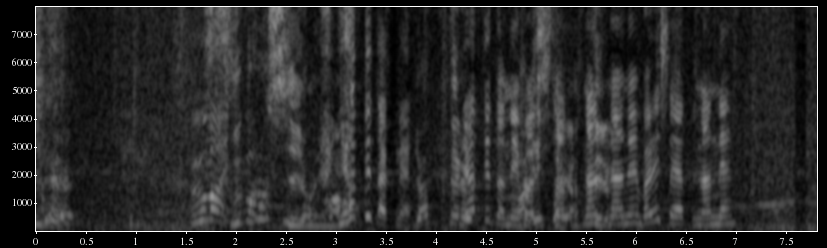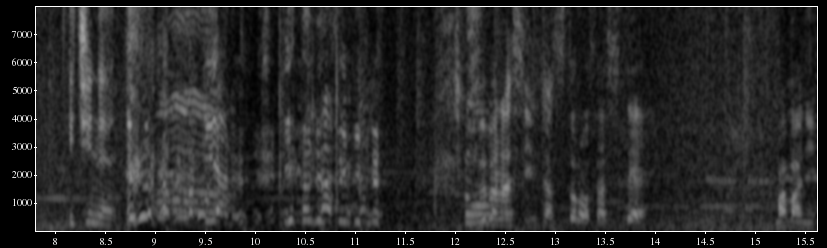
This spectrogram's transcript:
いいね。うまい。素晴らしいよ今。やってたよね。やってる。やってたねバリスタやってる。な何年バリスタやって何年？一年。リアル。リアルすぎる。素晴らしい。じゃあストローさしてママに。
